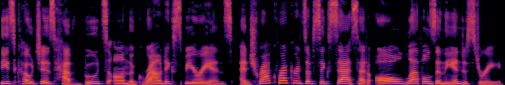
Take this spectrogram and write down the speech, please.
These coaches have boots on the ground experience and track records of success at all levels in the industry.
